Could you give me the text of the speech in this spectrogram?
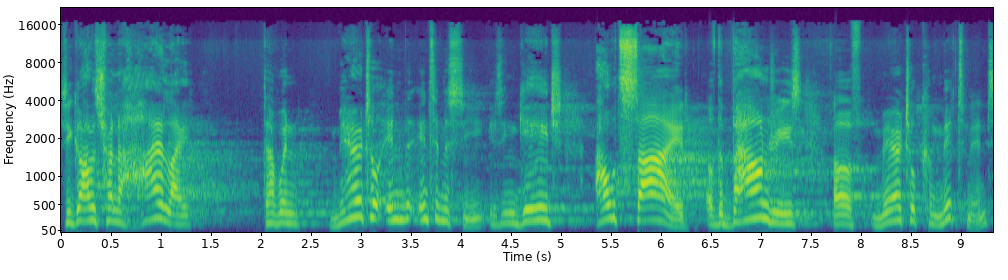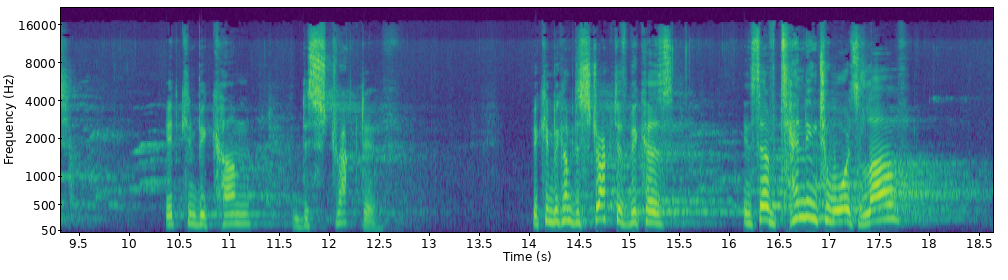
See, God was trying to highlight that when marital in- intimacy is engaged outside of the boundaries of marital commitment, it can become destructive. It can become destructive because instead of tending towards love,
